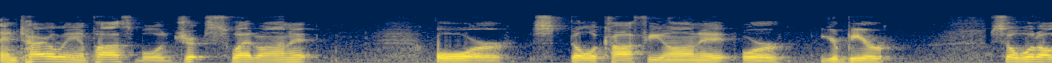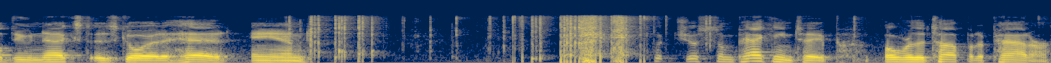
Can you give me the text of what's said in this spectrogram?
entirely impossible to drip sweat on it or spill a coffee on it or your beer. So what I'll do next is go ahead and put just some packing tape over the top of the pattern.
